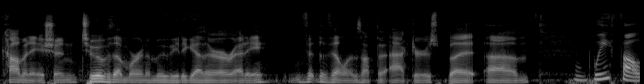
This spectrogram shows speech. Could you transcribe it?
combination. Two of them were in a movie together already. V- the villains, not the actors, but um, we follow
